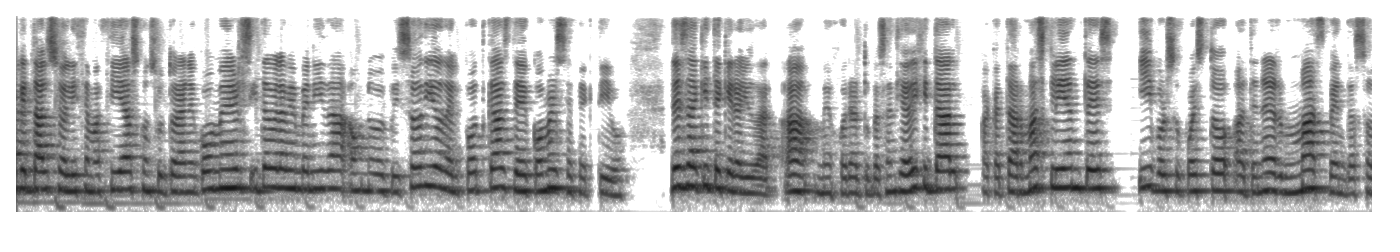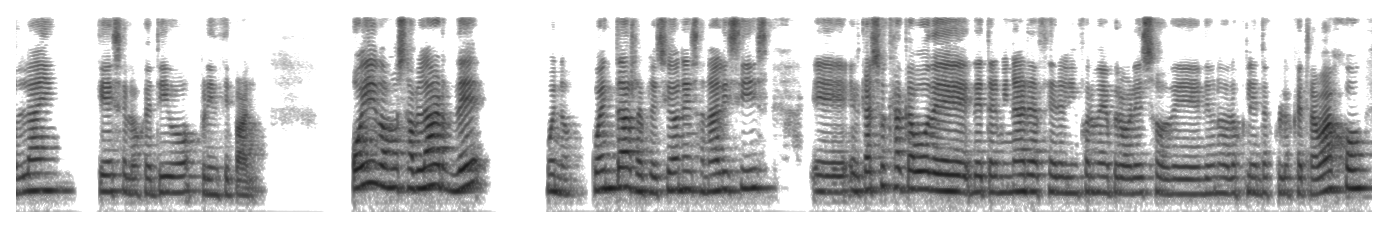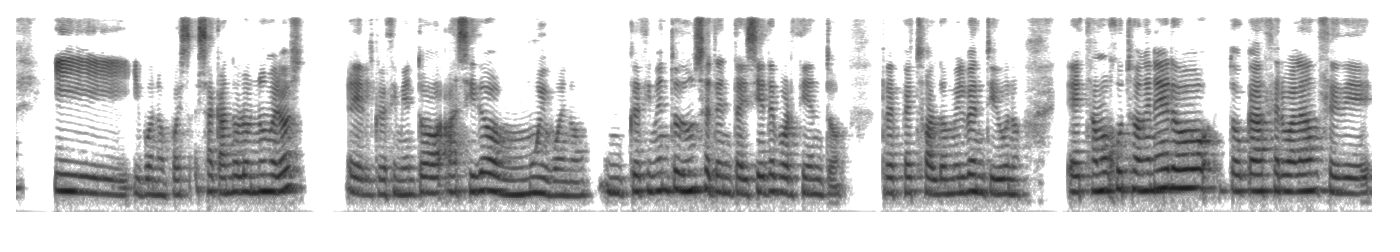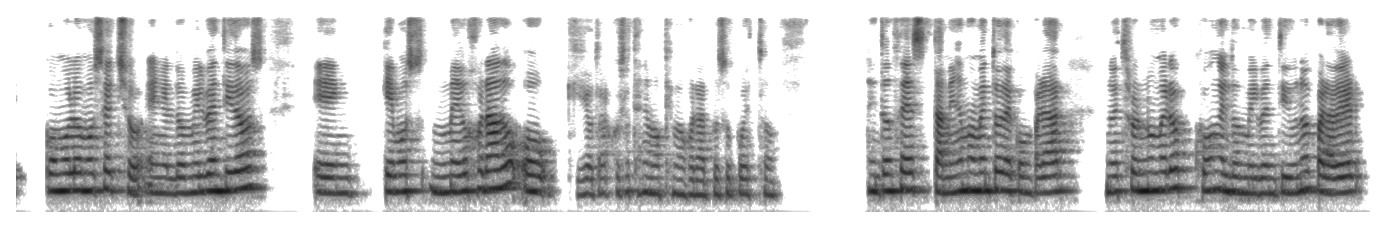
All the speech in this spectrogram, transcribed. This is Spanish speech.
Hola, ¿qué tal? Soy Alicia Macías, consultora en e-commerce y te doy la bienvenida a un nuevo episodio del podcast de e-commerce efectivo. Desde aquí te quiero ayudar a mejorar tu presencia digital, a captar más clientes y, por supuesto, a tener más ventas online, que es el objetivo principal. Hoy vamos a hablar de, bueno, cuentas, reflexiones, análisis. Eh, el caso es que acabo de, terminar de hacer el informe de progreso de, uno de los clientes con los que trabajo y, bueno, pues sacando los números, el crecimiento ha sido muy bueno, un crecimiento de un 77% respecto al 2021. Estamos justo en enero, toca hacer balance de cómo lo hemos hecho en el 2022, en qué hemos mejorado o qué otras cosas tenemos que mejorar, por supuesto. Entonces, también es momento de comparar nuestros números con el 2021 para ver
